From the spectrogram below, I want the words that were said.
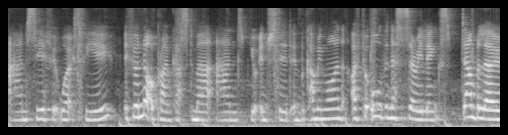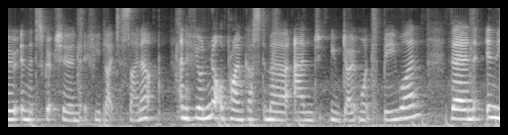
and see if it works for you. If you're not a Prime customer and you're interested in becoming one, I've put all the necessary links down below in the description if you'd like to sign up. And if you're not a Prime customer and you don't want to be one, then in the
